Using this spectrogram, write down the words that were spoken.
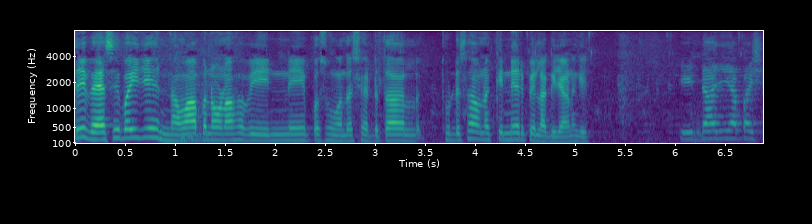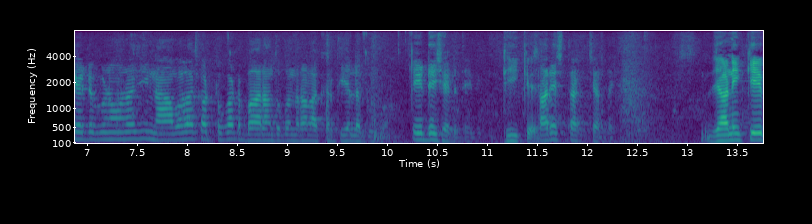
ਤੇ ਵੈਸੇ ਬਾਈ ਜੇ ਨਵਾਂ ਬਣਾਉਣਾ ਹੋਵੇ ਇੰਨੇ ਪਸ਼ੂਆਂ ਦਾ ਸ਼ੈੱਡ ਤਾਂ ਤੁਹਾਡੇ ਹਿਸਾਬ ਨਾਲ ਕਿੰਨੇ ਰੁਪਏ ਲੱਗ ਜਾਣਗੇ? ਏਡਾ ਜੀ ਆਪਾਂ ਸ਼ੈੱਡ ਬਣਾਉਣਾ ਜੀ ਨਾ ਵਾਲਾ ਘੱਟੋ ਘੱਟ 12 ਤੋਂ 15 ਲੱਖ ਰੁਪਇਆ ਲੱਗੂਗਾ ਏਡੇ ਸ਼ੈੱਡ ਤੇ ਵੀ। ਠੀਕ ਹੈ। ਸਾਰੇ ਸਟਰਕਚਰ ਦੇ। ਜਾਣੀ ਕਿ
